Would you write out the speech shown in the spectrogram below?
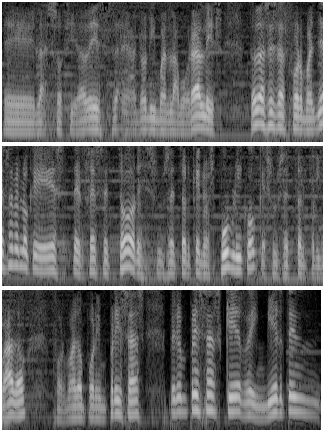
eh, las sociedades anónimas laborales, todas esas formas. Ya saben lo que es tercer sector, es un sector que no es público, que es un sector privado, formado por empresas, pero empresas que reinvierten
